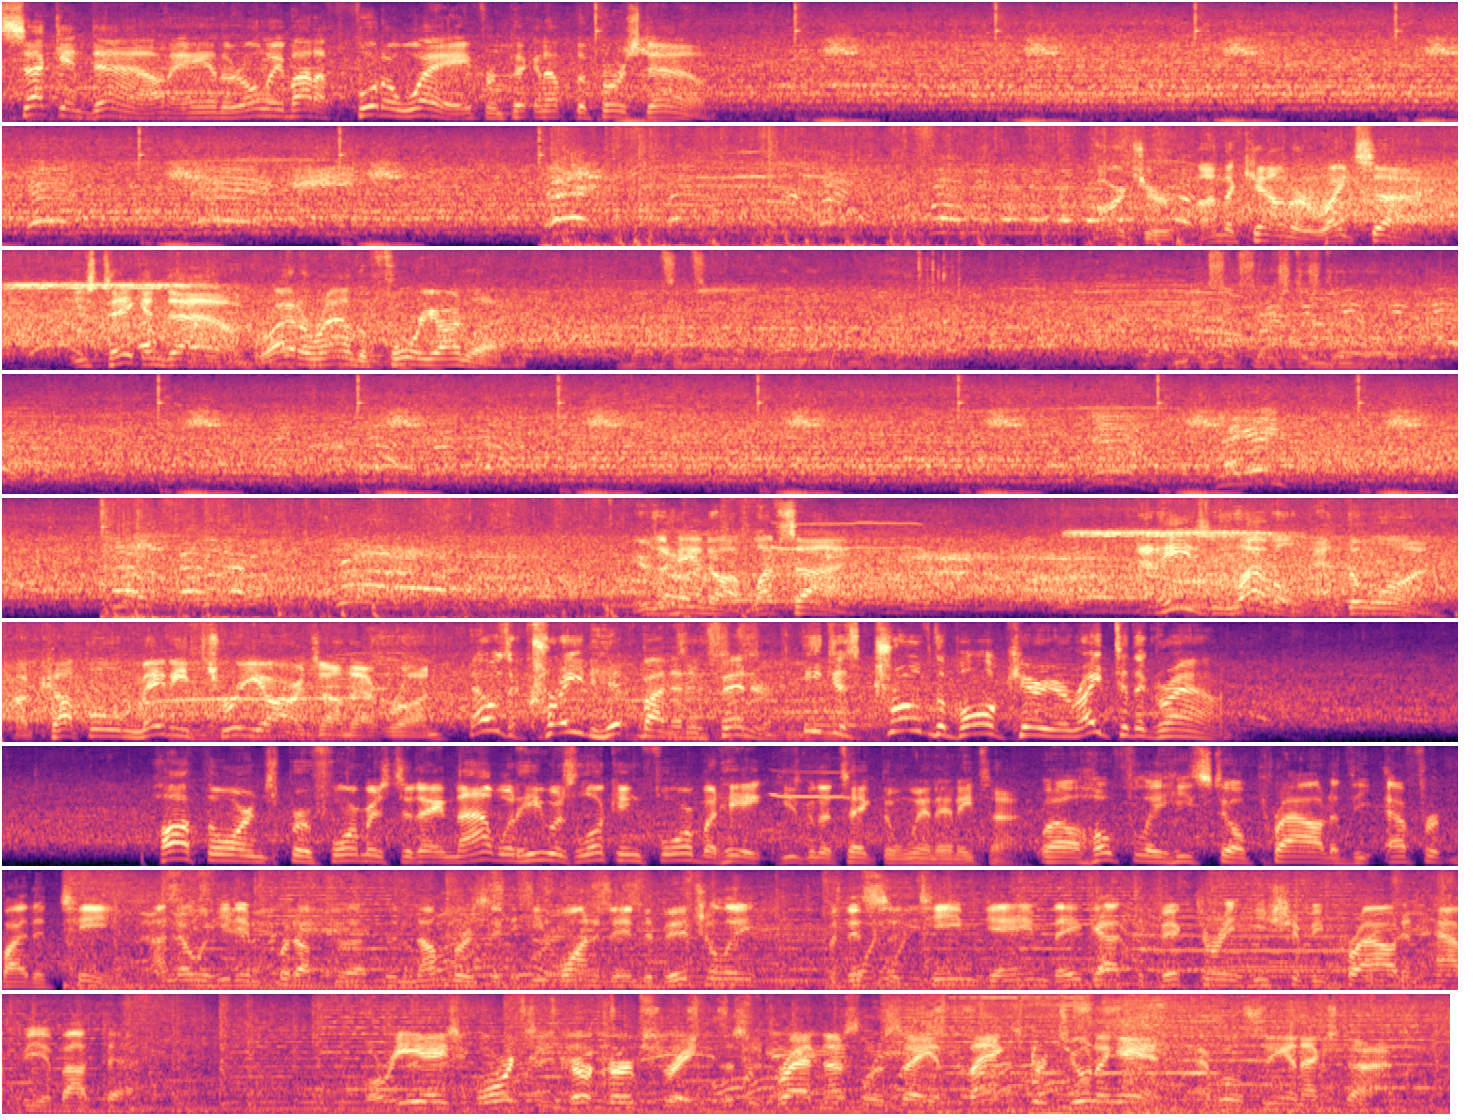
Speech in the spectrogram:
It's second down, and they're only about a foot away from picking up the first down. Archer on the counter, right side. He's taken down right around the four-yard line. That's a. That makes it first and goal. Here's a handoff left side. And he's level at the one. A couple, maybe three yards on that run. That was a great hit by the defender. He just drove the ball carrier right to the ground. Hawthorne's performance today, not what he was looking for, but he, he's going to take the win anytime. Well, hopefully he's still proud of the effort by the team. I know he didn't put up the, the numbers that he wanted individually, but this is a team game. They got the victory. He should be proud and happy about that. For EA Sports and Kirk Herbstreit, this is Brad Nessler saying thanks for tuning in, and we'll see you next time.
